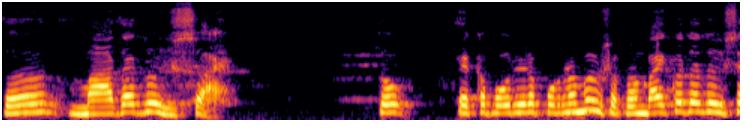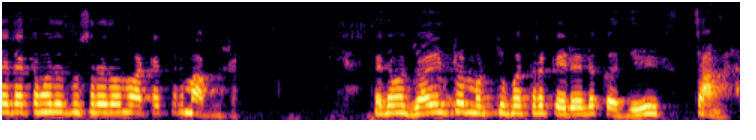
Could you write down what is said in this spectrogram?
तर माझा जो हिस्सा आहे तो एका पोरीला पूर्ण मिळू शकतो. आणि बायकोचा जो हिस्सा आहे त्याच्यामध्ये दुसरे दोन वाटे तरी मागू शकतो. त्याच्यामुळे जॉईंट मृत्यूपत्र केलेलं कधी चांगलं.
